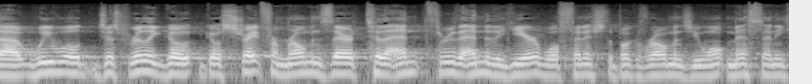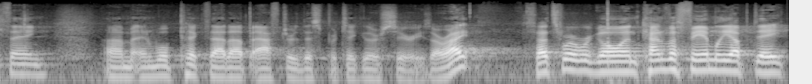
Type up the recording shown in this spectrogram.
uh, we will just really go, go straight from Romans there to the end, through the end of the year. We'll finish the book of Romans. You won't miss anything. Um, and we'll pick that up after this particular series. All right? So that's where we're going. Kind of a family update.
